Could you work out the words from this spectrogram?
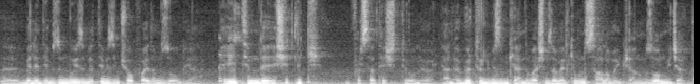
Ee, Belediyemizin bu hizmeti bizim çok faydamız oldu yani. Eğitimde eşitlik, fırsat eşitliği oluyor. Yani öbür türlü bizim kendi başımıza belki bunu sağlama imkanımız olmayacaktı.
